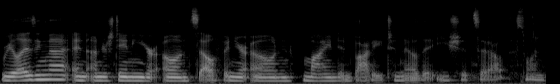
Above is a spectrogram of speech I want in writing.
realizing that and understanding your own self and your own mind and body to know that you should sit out this one.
